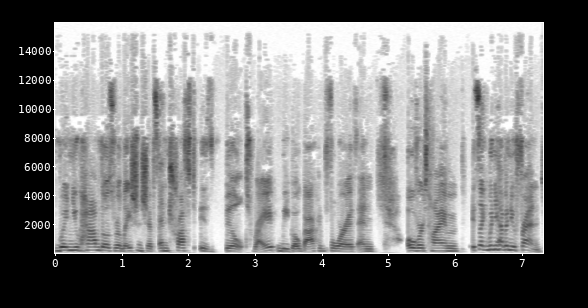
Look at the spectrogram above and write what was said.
when you have those relationships and trust is built, right? We go back and forth, and over time, it's like when you have a new friend.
